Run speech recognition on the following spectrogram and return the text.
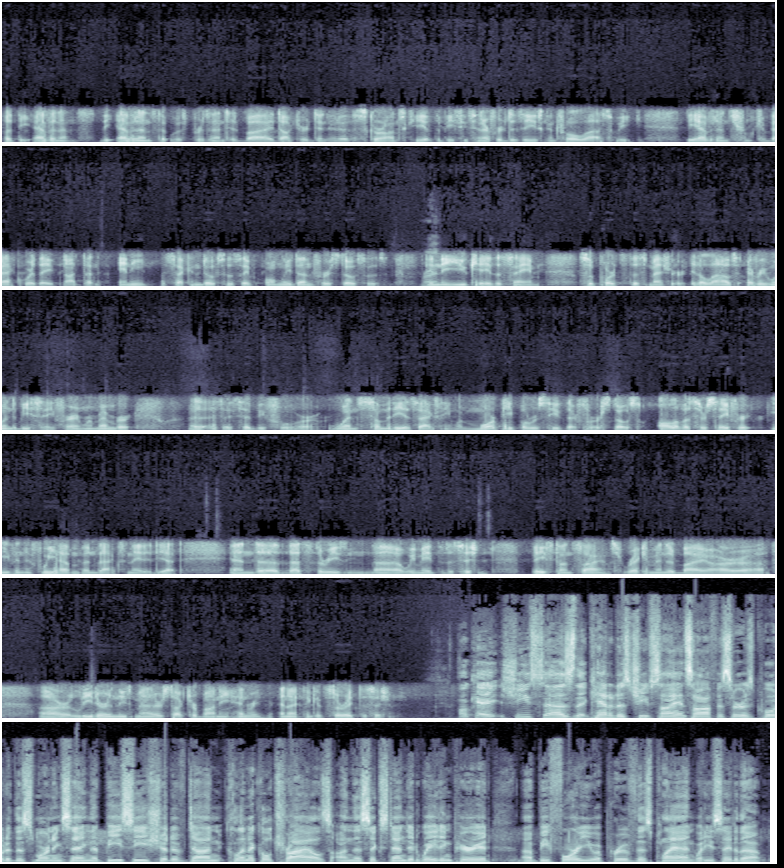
but the evidence the evidence that was presented by Dr. Danuta Skowronski of the BC Center for Disease Control last week the evidence from Quebec where they've not done any second doses they've only done first doses right. in the UK the same supports this measure it allows everyone to be safer and remember as I said before, when somebody is vaccinated, when more people receive their first dose, all of us are safer, even if we haven't been vaccinated yet. And uh, that's the reason uh, we made the decision, based on science, recommended by our uh, our leader in these matters, Dr. Bonnie Henry, and I think it's the right decision. Okay, she says that Canada's chief science officer is quoted this morning saying that BC should have done clinical trials on this extended waiting period uh, before you approve this plan. What do you say to that?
